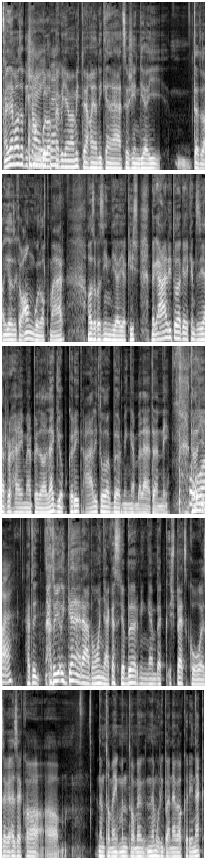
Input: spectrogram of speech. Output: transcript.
De azok is helybe. angolok, meg ugye már mit olyan hanyadik generációs indiai tehát azok az angolok már, azok az indiaiak is, meg állítólag egyébként ez ilyen röhely, mert például a legjobb körét állítólag Birminghambe lehet enni. Hol? Tehát, hogy, hát, hogy, hát, hogy, hogy generálban mondják ezt, hogy a Birminghambe speckó ezek, ezek a, a nem tudom, nem, tudom, nem úrik be a neve a körének,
